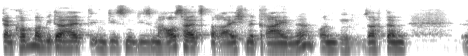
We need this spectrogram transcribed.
dann kommt man wieder halt in diesem, diesem Haushaltsbereich mit rein ne? und mhm. sagt dann, äh,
